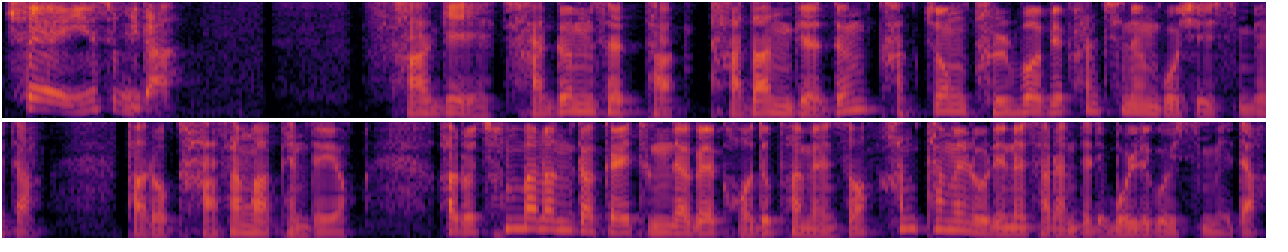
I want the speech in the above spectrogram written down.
최인수입니다. 사기, 자금 세탁, 다단계 등 각종 불법이 판치는 곳이 있습니다. 바로 가상화폐인데요. 하루 천만 원 가까이 등락을 거듭하면서 한탕을 노리는 사람들이 몰리고 있습니다.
